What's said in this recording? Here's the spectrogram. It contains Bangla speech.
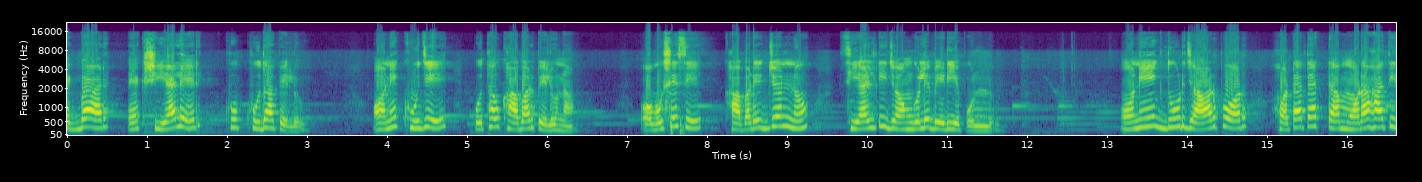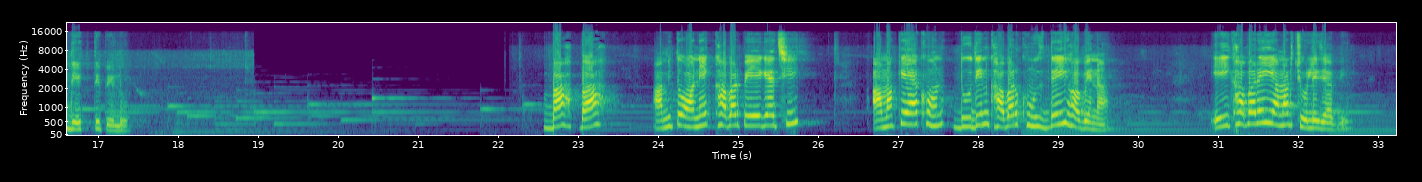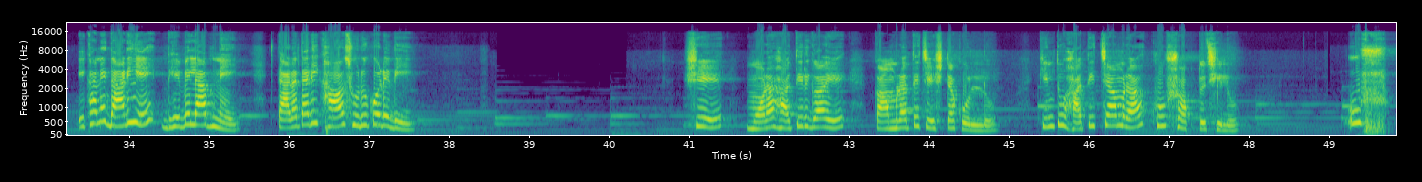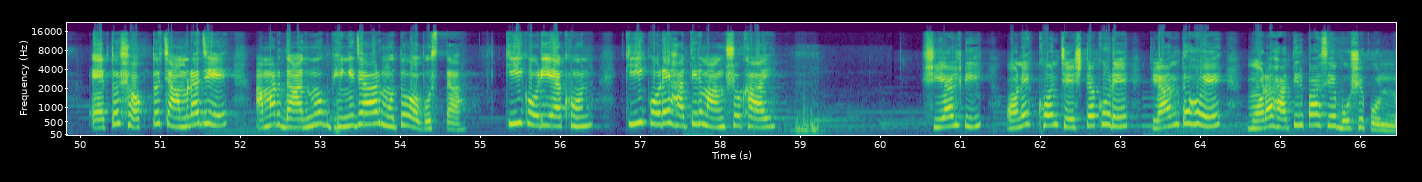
একবার এক শিয়ালের খুব ক্ষুধা পেল। অনেক খুঁজে কোথাও খাবার পেল না। অবশেষে খাবারের জন্য শিয়ালটি জঙ্গলে বেরিয়ে পড়ল। অনেক দূর যাওয়ার পর হঠাৎ একটা মরা হাতি দেখতে পেল। বাহ বাহ, আমি তো অনেক খাবার পেয়ে গেছি। আমাকে এখন দুদিন খাবার খুঁজতেই হবে না। এই খাবারেই আমার চলে যাবে। এখানে দাঁড়িয়ে ভেবে লাভ নেই। তাড়াতাড়ি খাওয়া শুরু করে দিই। সে মরা হাতির গায়ে কামড়াতে চেষ্টা করল কিন্তু হাতির চামড়া খুব শক্ত ছিল। উফ এত শক্ত চামড়া যে আমার দাঁত মুখ ভেঙে যাওয়ার মতো অবস্থা। কি করি এখন? কি করে হাতির মাংস খাই? শিয়ালটি অনেকক্ষণ চেষ্টা করে ক্লান্ত হয়ে মরা হাতির পাশে বসে পড়ল।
